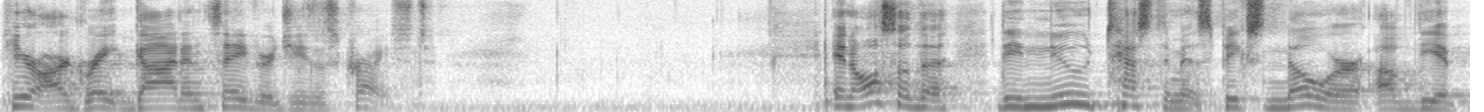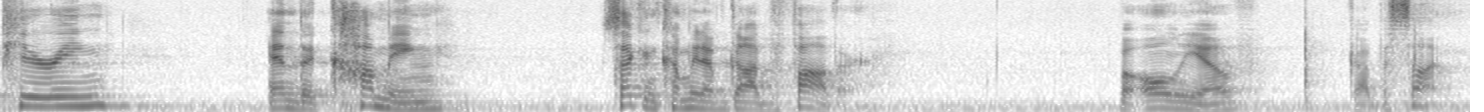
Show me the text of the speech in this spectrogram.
Here, our great God and Savior, Jesus Christ. And also, the, the New Testament speaks nowhere of the appearing and the coming, second coming of God the Father but only of God the Son.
